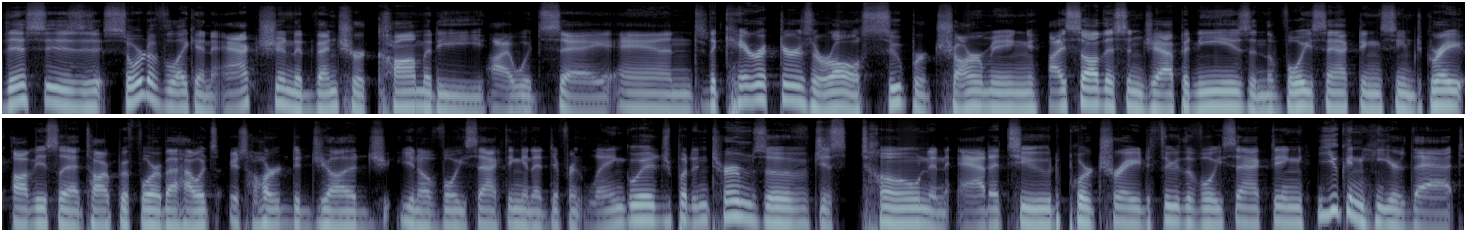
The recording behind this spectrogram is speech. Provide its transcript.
This is sort of like an action adventure comedy, I would say, and the characters are all super charming. I saw this in Japanese, and the voice acting seemed great. Obviously, I talked before about how it's it's hard to judge, you know, voice acting in a different language, but in terms of just tone and attitude portrayed through the voice acting, you can hear that.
